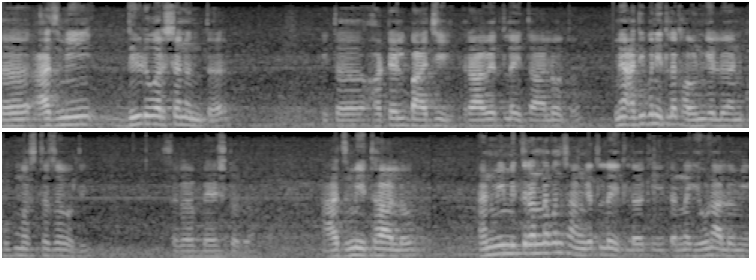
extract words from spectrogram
तर आज मी दीड वर्षानंतर इथं हॉटेल बाजी रावेतलं इथं आलो होतो. मी आधी पण इथलं खाऊन गेलो आणि खूप मस्त चव होती. सगळं बेस्ट होतं. आज मी इथं आलो. आणि मी मित्रांना पण सांगितलं इथलं की त्यांना घेऊन आलो मी.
